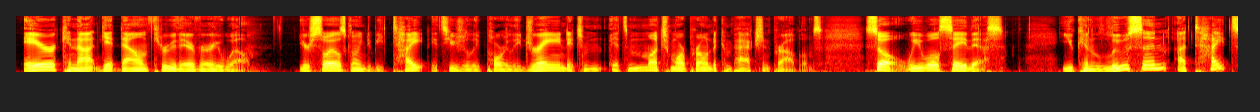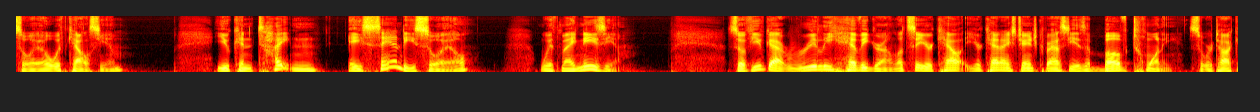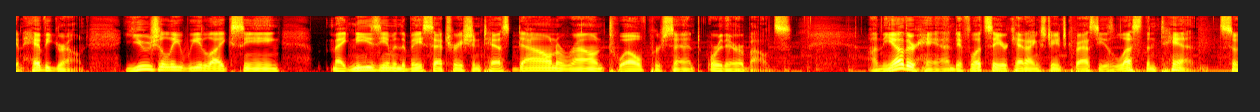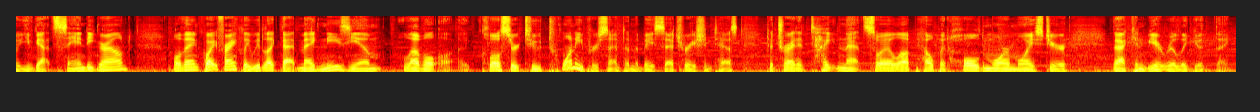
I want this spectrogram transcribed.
air cannot get down through there very well. Your soil is going to be tight. It's usually poorly drained. It's, it's much more prone to compaction problems. So, we will say this you can loosen a tight soil with calcium. You can tighten a sandy soil with magnesium. So if you've got really heavy ground, let's say your cal- your cation exchange capacity is above 20, so we're talking heavy ground. Usually we like seeing magnesium in the base saturation test down around 12% or thereabouts. On the other hand, if let's say your cation exchange capacity is less than 10, so you've got sandy ground, well, then quite frankly, we'd like that magnesium level uh, closer to 20% on the base saturation test to try to tighten that soil up, help it hold more moisture. That can be a really good thing.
